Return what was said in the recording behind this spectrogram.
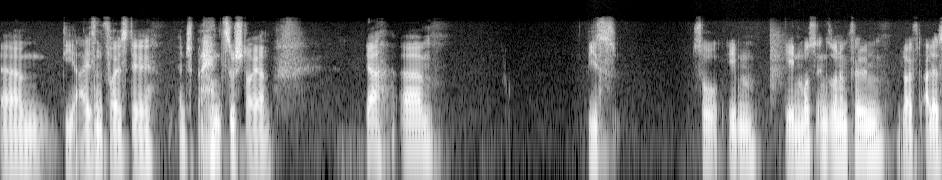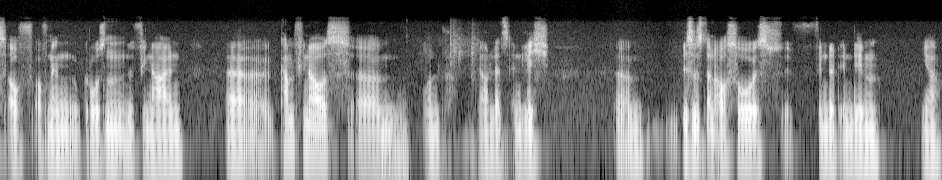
ähm, die Eisenfäuste entsprechend zu steuern. Ja, ähm, wie es so eben gehen muss in so einem Film, läuft alles auf, auf einen großen finalen äh, Kampf hinaus. Ähm, und ja, letztendlich ähm, ist es dann auch so, es findet in dem ja,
